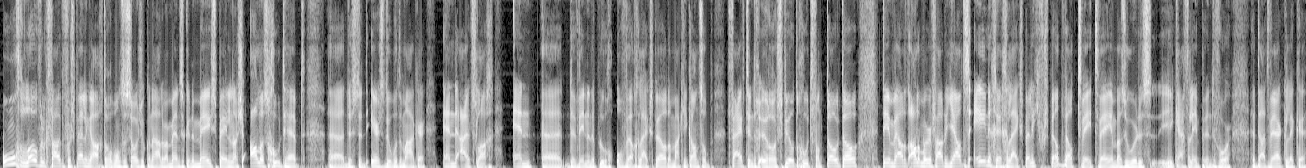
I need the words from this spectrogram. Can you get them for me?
ongelooflijk foute voorspellingen achter op onze social kanalen. Waar mensen kunnen meespelen. En als je alles goed hebt, eh, dus de eerste doelpuntenmaker en de uitslag en eh, de winnende ploeg ofwel gelijkspel. Dan maak je kans op 25 euro speeltegoed van Toto. Tim, wij hadden het allemaal weer fout. Jij had als enige gelijkspelletje voorspeld. Wel 2-2 in Bazoer. Dus je krijgt alleen punten voor het daadwerkelijke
